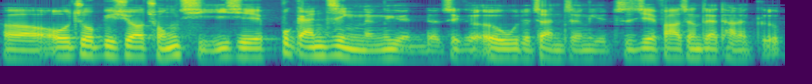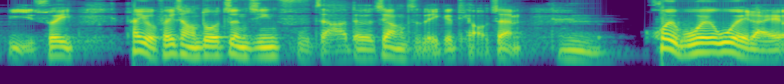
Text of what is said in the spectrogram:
呃欧洲必须要重启一些不干净能源的这个俄乌的战争，也直接发生在它的隔壁，所以它有非常多政经复杂的这样子的一个挑战。嗯。会不会未来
